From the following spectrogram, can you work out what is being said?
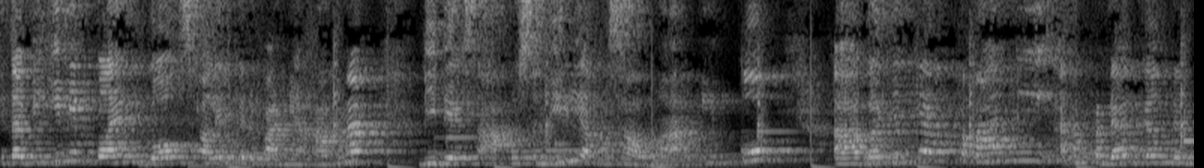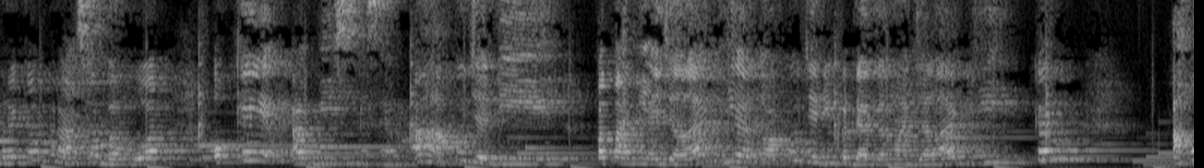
kita bikinin plan goals kalian ke depannya karena di desa aku sendiri ya Kak Salma itu uh, banyaknya anak petani, anak pedagang dan mereka merasa bahwa oke okay, abis SMA aku jadi petani aja lagi atau aku jadi pedagang aja lagi kan aku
